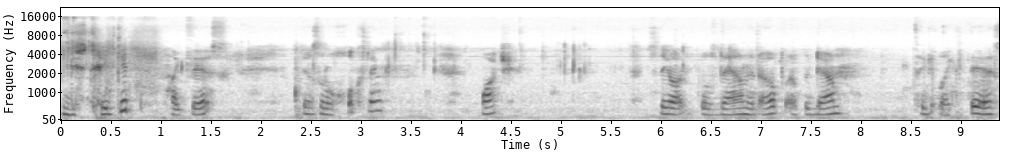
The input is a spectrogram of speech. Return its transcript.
You just take it like this. This little hook thing. Watch. See how it goes down and up, up and down. Take it like this.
